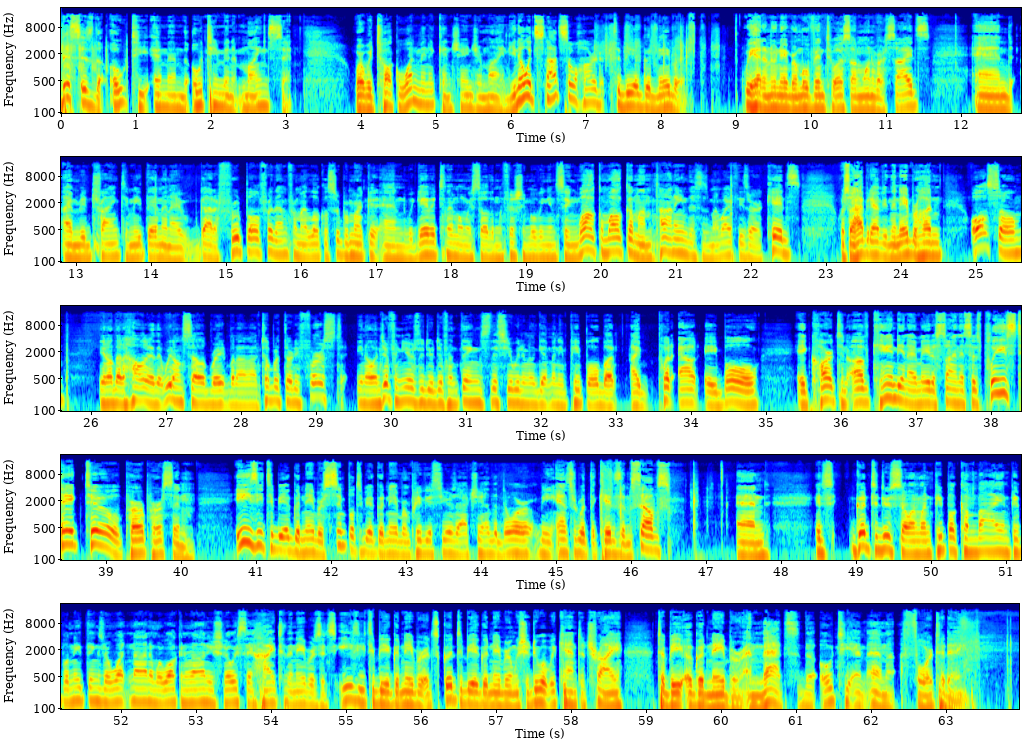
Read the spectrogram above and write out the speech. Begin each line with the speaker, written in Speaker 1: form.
Speaker 1: This is the OTMM, the OT Minute Mindset, where we talk one minute can change your mind. You know, it's not so hard to be a good neighbor. We had a new neighbor move into us on one of our sides, and I've been trying to meet them, and I got a fruit bowl for them from my local supermarket, and we gave it to them when we saw them officially moving in, saying, Welcome, welcome, I'm Tani, this is my wife, these are our kids. We're so happy to have you in the neighborhood. Also, you know, that holiday that we don't celebrate, but on October 31st, you know, in different years we do different things. This year we didn't really get many people, but I put out a bowl, a carton of candy, and I made a sign that says, please take two per person. Easy to be a good neighbor, simple to be a good neighbor. In previous years, I actually had the door being answered with the kids themselves. And it's good to do so. And when people come by and people need things or whatnot, and we're walking around, you should always say hi to the neighbors. It's easy to be a good neighbor. It's good to be a good neighbor, and we should do what we can to try to be a good neighbor. And that's the OTMM for today.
